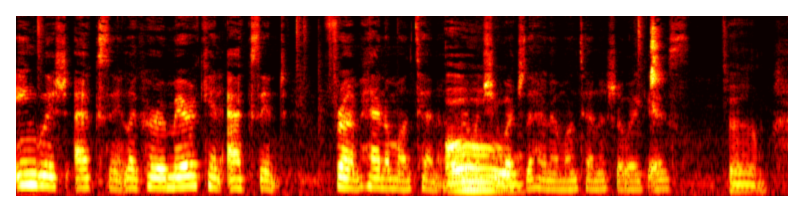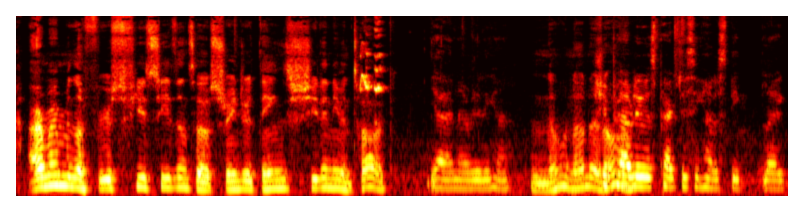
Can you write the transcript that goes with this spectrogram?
English accent, like her American accent, from Hannah Montana. From when she Oh. watched the Hannah Montana show, I guess. Damn. I remember in the first few seasons of Stranger Things, she didn't even talk. Yeah, not really, huh? No, not at She all. She probably was practicing how to speak like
